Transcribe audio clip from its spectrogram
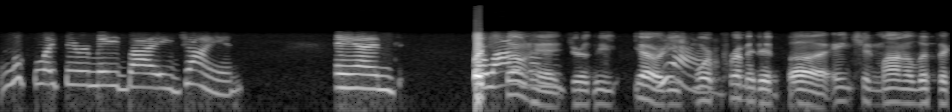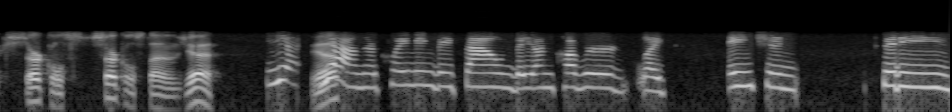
look like they were made by giants, and Like a lot of Stonehenge or the yeah, or Yeah. these more primitive uh ancient monolithic circles circle stones, yeah. Yeah, Yeah. yeah, and they're claiming they found they uncovered like ancient cities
